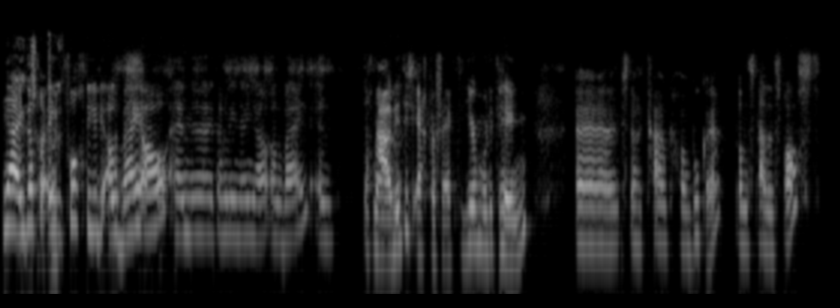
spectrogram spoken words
Ja, ik dacht wel, ik volgde jullie allebei al. En uh, Caroline en jou allebei. En ik dacht, nou, dit is echt perfect. Hier moet ik heen. Uh, dus dacht ik, ga ook gewoon boeken. Dan staat het vast.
